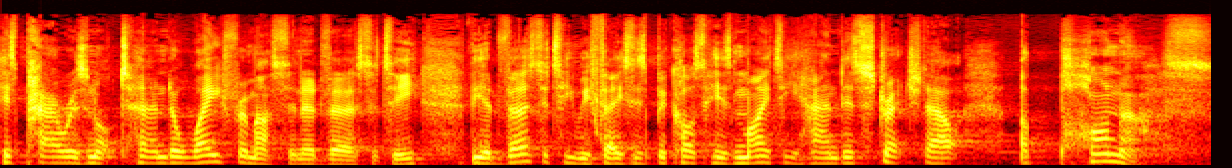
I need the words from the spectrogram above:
His power is not turned away from us in adversity. The adversity we face is because his mighty hand is stretched out upon us.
